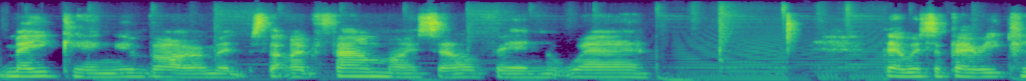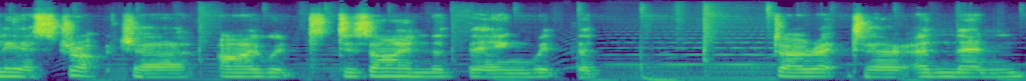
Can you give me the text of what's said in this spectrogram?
making environments that I'd found myself in, where there was a very clear structure. I would design the thing with the director, and then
